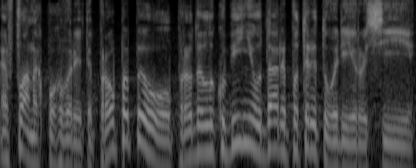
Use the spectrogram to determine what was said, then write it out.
Е, В планах поговорити про ППО, про далекобійні удари по території Росії.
